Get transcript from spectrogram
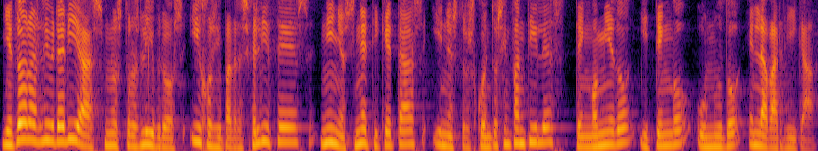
Y en todas las librerías nuestros libros Hijos y Padres Felices, Niños sin Etiquetas y nuestros cuentos infantiles Tengo miedo y tengo un nudo en la barriga.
